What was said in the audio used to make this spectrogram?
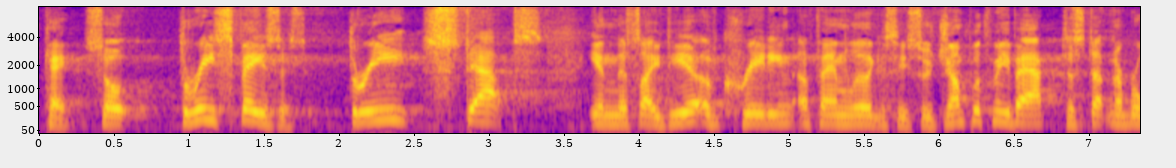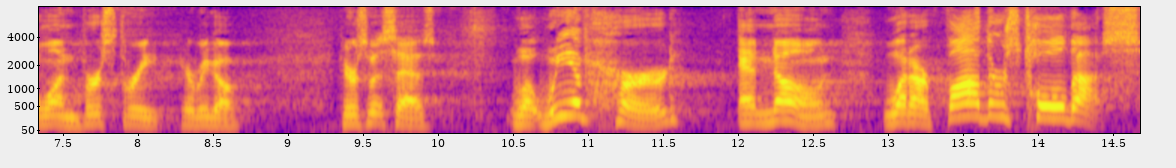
Okay, so three phases, three steps in this idea of creating a family legacy. So jump with me back to step number one, verse three. Here we go. Here's what it says What we have heard and known, what our fathers told us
